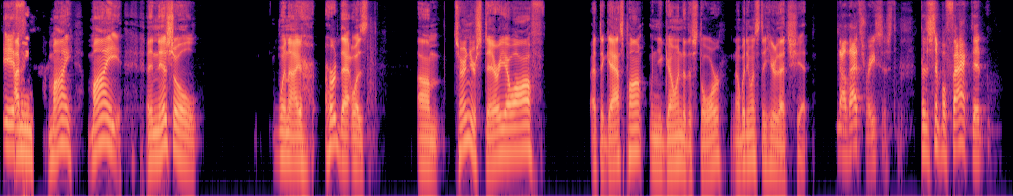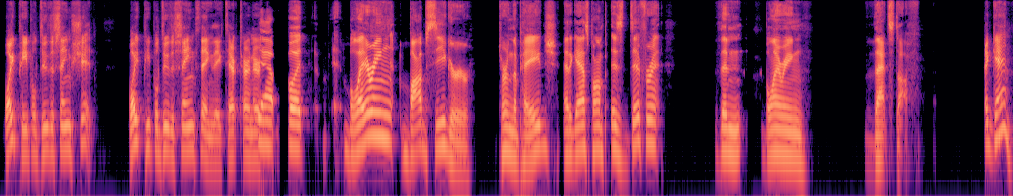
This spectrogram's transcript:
if I mean, my my initial when I heard that was um turn your stereo off at the gas pump when you go into the store. Nobody wants to hear that shit. now that's racist for the simple fact that white people do the same shit. White people do the same thing. They t- turn their Yeah, but blaring Bob Seger turn the page at a gas pump is different than blaring that stuff. again.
